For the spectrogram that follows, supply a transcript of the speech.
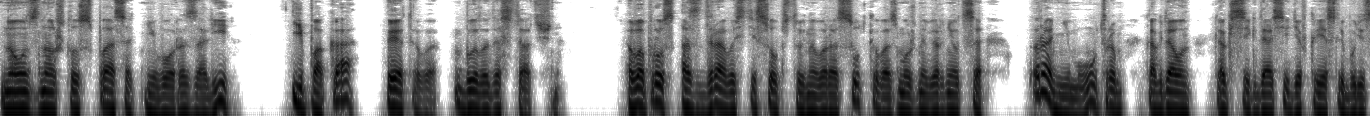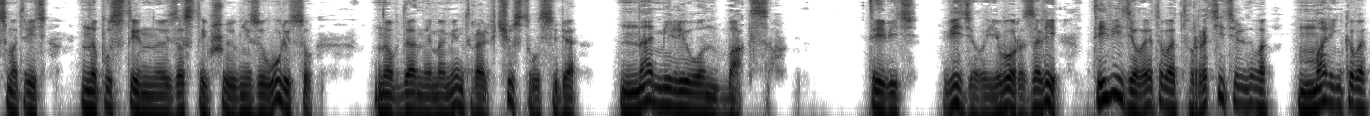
но он знал, что спас от него Розали, и пока этого было достаточно. Вопрос о здравости собственного рассудка, возможно, вернется ранним утром, когда он, как всегда, сидя в кресле, будет смотреть на пустынную застывшую внизу улицу, но в данный момент Ральф чувствовал себя на миллион баксов. Ты ведь видела его, Розали, ты видела этого отвратительного маленького...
